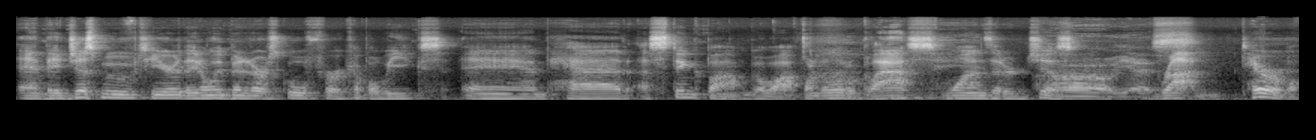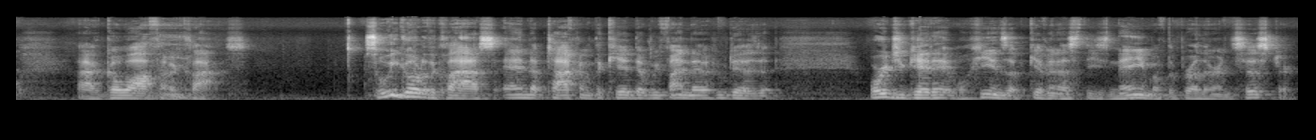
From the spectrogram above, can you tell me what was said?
And they just moved here. They'd only been at our school for a couple weeks and had a stink bomb go off. One of the little glass ones that are just Oh, yes. rotten, terrible, uh, go off in a class. So we go to the class, end up talking to the kid that we find out who did it. Where'd you get it? Well, he ends up giving us these name of the brother and sister.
